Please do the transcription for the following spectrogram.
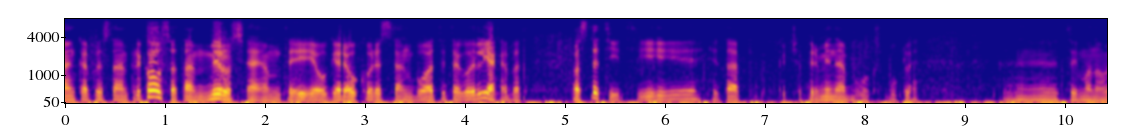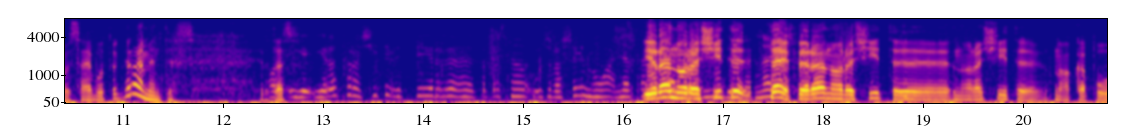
ankapis tam priklauso tam mirusiajam, tai jau geriau, kuris ten buvo, tai tegul ir lieka, bet pastatyti į, į tą, kaip čia, pirminę būklę, e, tai manau visai būtų gera mintis. Ir O tas y- yra surašyti visi ir, e, ta prasme, užrašai nuo... Nes yra nurašyti, dydis, ne, taip, yra nurašyti, nurašyti nuo kapų.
